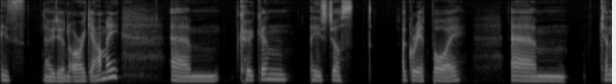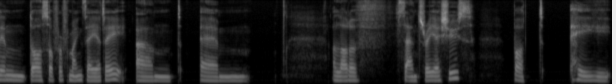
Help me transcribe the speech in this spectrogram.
He's now doing origami, um, cooking. He's just a great boy. Um, Cillin does suffer from anxiety and um, a lot of sensory issues, but he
